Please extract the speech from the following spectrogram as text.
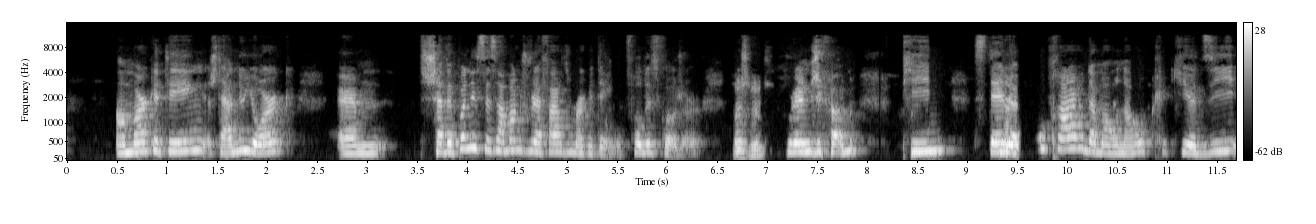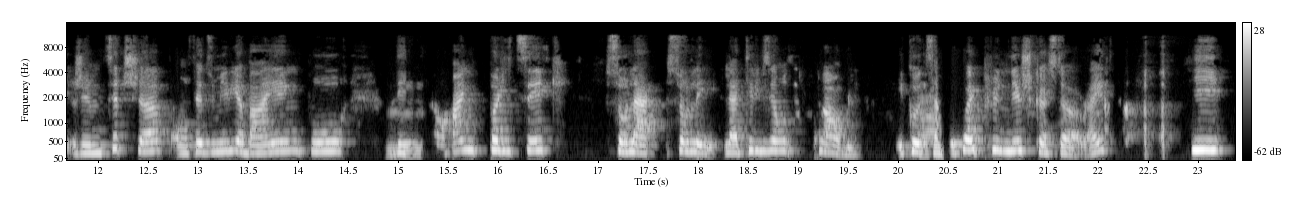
en marketing. J'étais à New York. Euh, je savais pas nécessairement que je voulais faire du marketing, full disclosure. Moi, je Mhm. voulais un job. Puis c'était le beau-frère de mon oncle qui a dit J'ai une petite shop, on fait du media buying pour des Hmm. campagnes politiques sur la sur les, la télévision câble. Écoute, Ah. ça peut pas être plus niche que ça, right? Puis,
